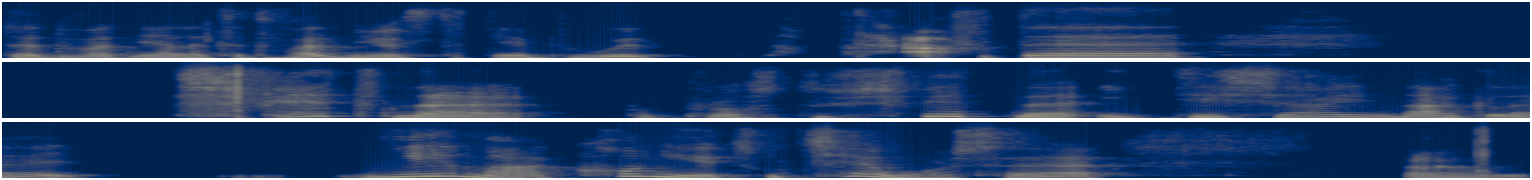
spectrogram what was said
te dwa dni, ale te dwa dni ostatnie były naprawdę świetne, po prostu świetne. I dzisiaj nagle nie ma, koniec, ucięło się. Okej,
